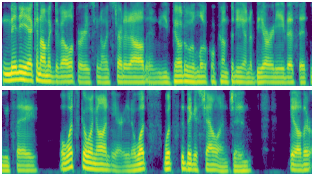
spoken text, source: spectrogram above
many economic developers, you know, I started out and you'd go to a local company on a BR&E visit and you'd say, well, what's going on here? You know, what's, what's the biggest challenge? And, you know, there,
